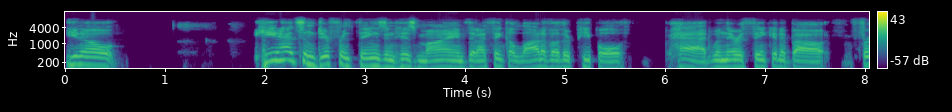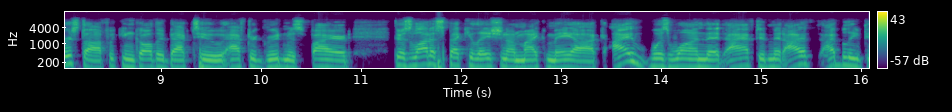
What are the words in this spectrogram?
you know he had some different things in his mind that i think a lot of other people had when they were thinking about first off, we can go all the way back to after Gruden was fired. There's a lot of speculation on Mike Mayock. I was one that I have to admit I I believed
